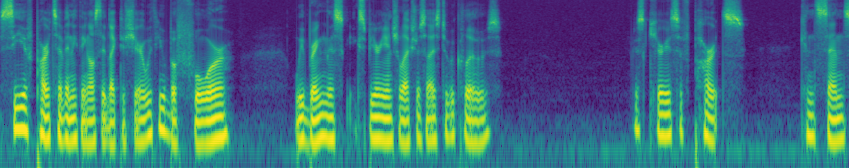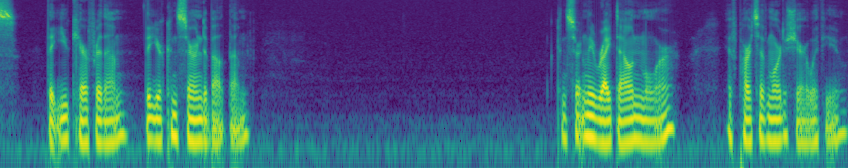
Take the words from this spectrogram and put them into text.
see if parts have anything else they'd like to share with you before we bring this experiential exercise to a close. Just curious if parts can sense that you care for them, that you're concerned about them. Can certainly write down more if parts have more to share with you.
